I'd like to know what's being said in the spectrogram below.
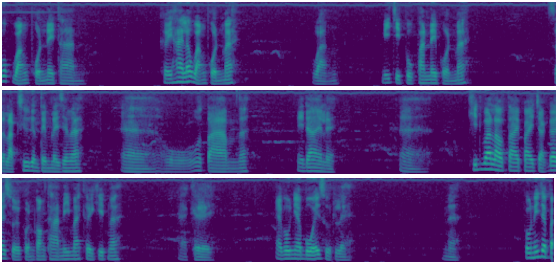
พวกหวังผลในทาน เคยให้แล้วหวังผลไหมหวังมีจิตผูกพันในผลไหมสลักชื่อกันเต็มเลยใช่ไหมอ่าโหตามนะ ไม่ได้เลยอ่าคิดว่าเราตายไปจากได้สวยผลของทานนี้ไหมเคยคิดไหม เคยไอ้พวกเนี้ยบวยสุดเลยนะพวกนี้จะไป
